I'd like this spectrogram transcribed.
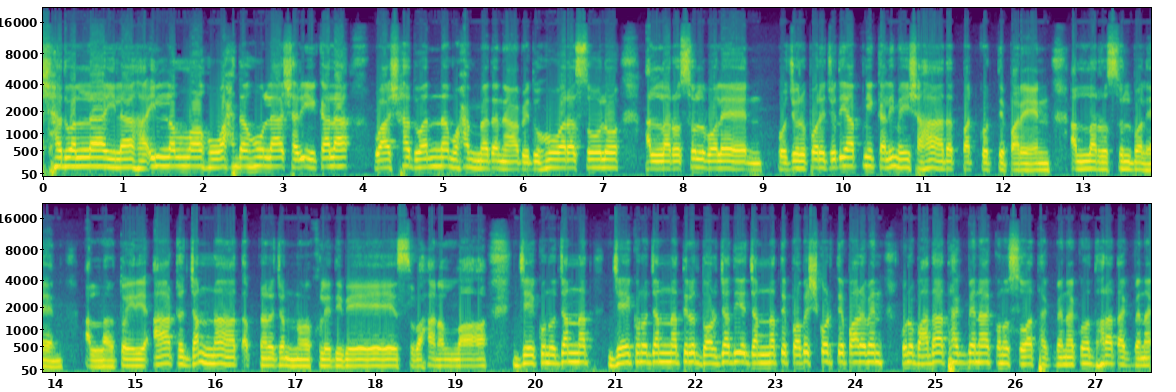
আশহাদু আল্লা ইলাহা ইল্লাল্লাহ ওয়াহদাহু লা শারীকা লা ওয়া আশহাদু আন্না মুহাম্মাদান আবদুহু ওয়া রাসূলুহু। আল্লাহ রাসূল বলেন অজুর পরে যদি আপনি কালিমেই শাহাদাত পাঠ করতে পারেন আল্লাহ রসুল বলেন আল্লাহর তৈরি আট জান্নাত আপনার জন্য খুলে দিবে, সুবহানাল্লাহ। যে কোনো জান্নাত, যে কোনো জান্নাতের দরজা দিয়ে জান্নাতে প্রবেশ করতে পারবেন, কোনো বাধা থাকবে না, কোনো সোয়া থাকবে না, কোনো ধরা থাকবে না,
